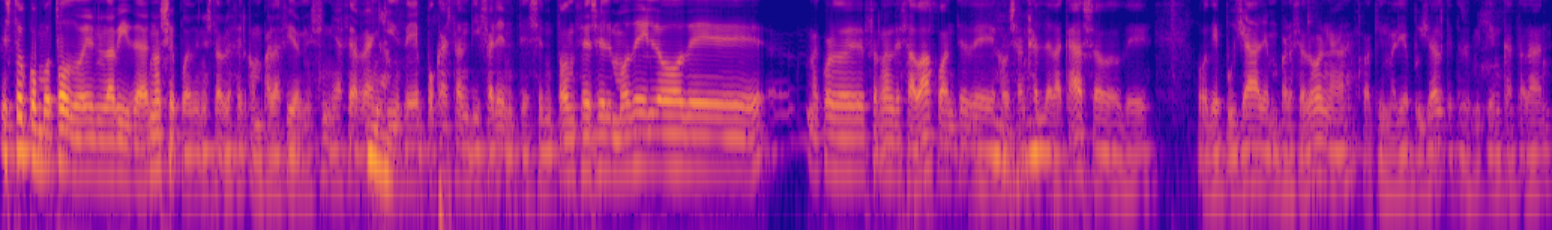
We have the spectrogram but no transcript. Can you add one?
Esto como todo en la vida, no se pueden establecer comparaciones ni hacer rankings de épocas tan diferentes. Entonces el modelo de, me acuerdo de Fernández Abajo antes de José Ángel de la Casa o de o de Pujal en Barcelona, Joaquín María Pujal, que transmitía en catalán,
